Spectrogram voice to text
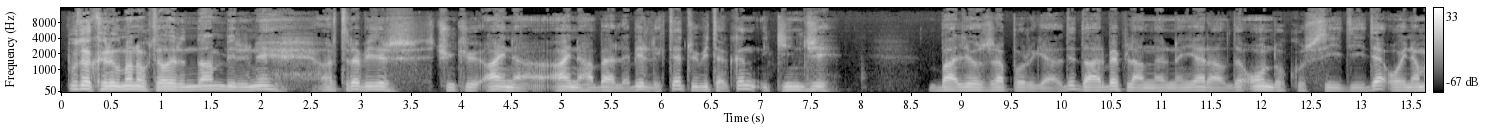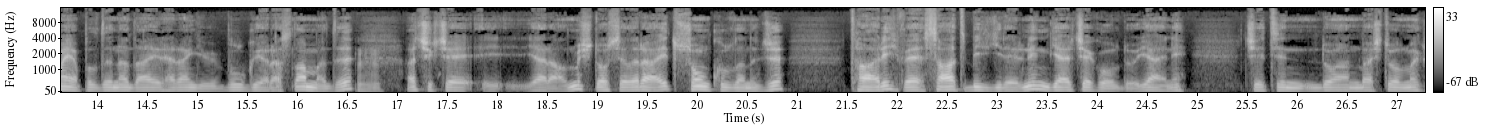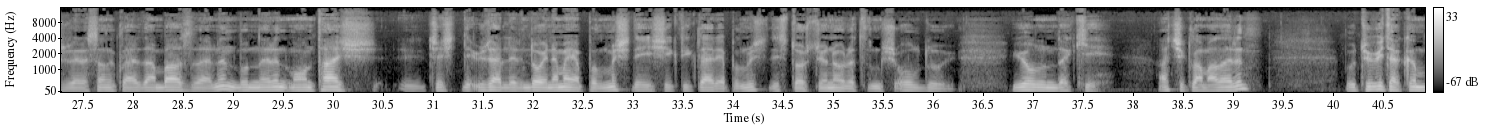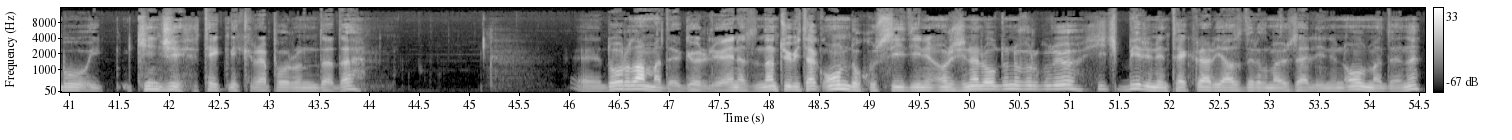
Bu da kırılma noktalarından birini artırabilir. Çünkü aynı aynı haberle birlikte TÜBİTAK'ın ikinci balyoz raporu geldi. Darbe planlarına yer aldığı 19 CD'de oynama yapıldığına dair herhangi bir bulguya rastlanmadığı hı hı. açıkça e, yer almış. Dosyalara ait son kullanıcı tarih ve saat bilgilerinin gerçek olduğu yani Çetin Doğan başta olmak üzere sanıklardan bazılarının bunların montaj e, çeşitli üzerlerinde oynama yapılmış, değişiklikler yapılmış, distorsiyona uğratılmış olduğu yolundaki açıklamaların bu TÜBİTAK'ın bu ikinci teknik raporunda da e, doğrulanmadığı görülüyor. En azından TÜBİTAK 19 CD'nin orijinal olduğunu vurguluyor. Hiçbirinin tekrar yazdırılma özelliğinin olmadığını,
